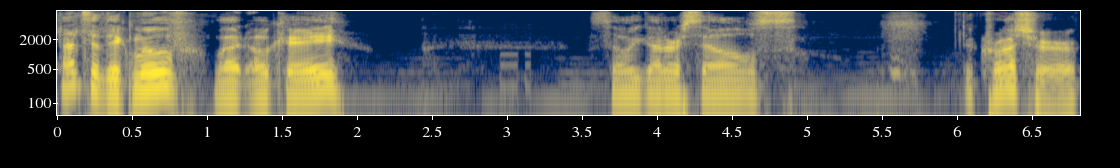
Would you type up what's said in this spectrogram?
That's a dick move, but okay. So we got ourselves the Crusher.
